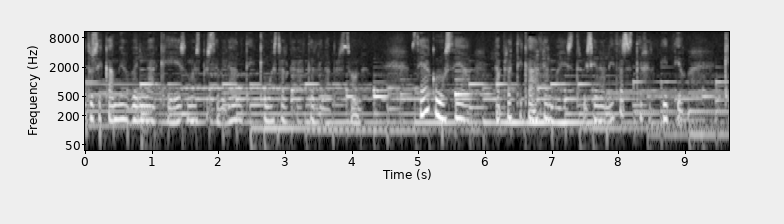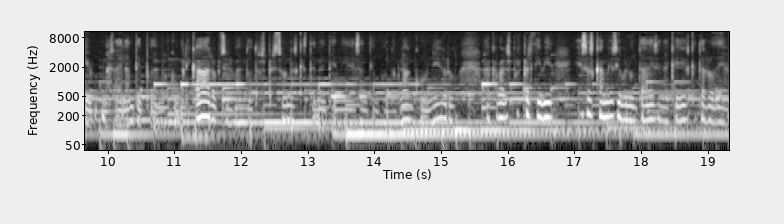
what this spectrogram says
Otros, en cambio, ven la que es más perseverante, que muestra el carácter de la persona. Sea como sea, la práctica hace al maestro y si realizas este ejercicio, que más adelante podemos complicar observando otras personas que estén detenidas ante un fondo blanco o negro, acabarás por percibir esos cambios y voluntades en aquellos que te rodean,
